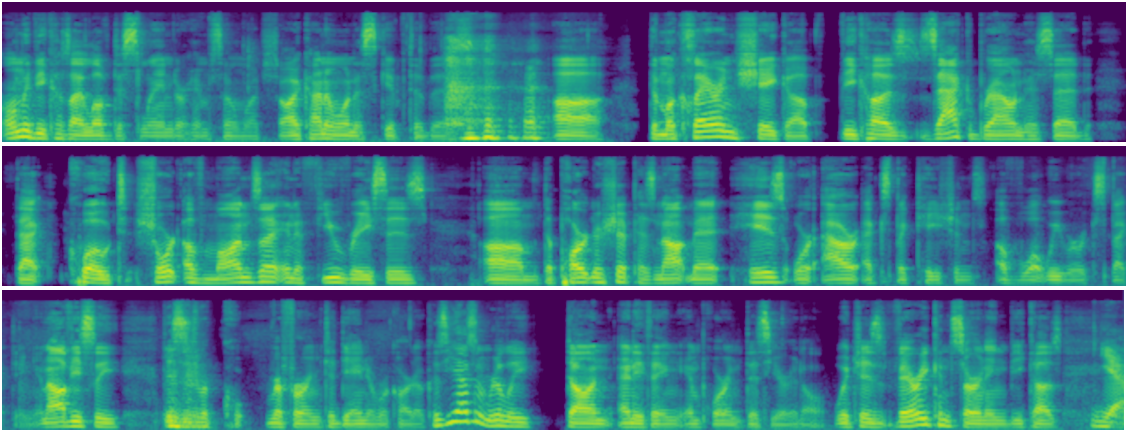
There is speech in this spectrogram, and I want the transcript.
only because I love to slander him so much, so I kind of want to skip to this. uh, the McLaren shakeup because Zak Brown has said that quote, short of Monza in a few races, um, the partnership has not met his or our expectations of what we were expecting. And obviously, this mm-hmm. is re- referring to Daniel Ricciardo because he hasn't really done anything important this year at all, which is very concerning because yeah,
